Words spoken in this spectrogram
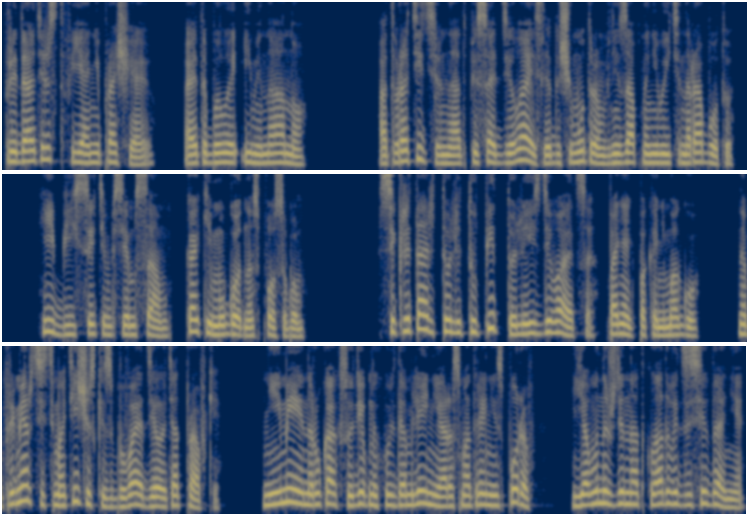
Предательств я не прощаю. А это было именно оно. Отвратительно отписать дела и следующим утром внезапно не выйти на работу. И бись с этим всем сам, каким угодно способом. Секретарь то ли тупит, то ли издевается, понять пока не могу. Например, систематически забывает делать отправки. Не имея на руках судебных уведомлений о рассмотрении споров, я вынуждена откладывать заседание.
